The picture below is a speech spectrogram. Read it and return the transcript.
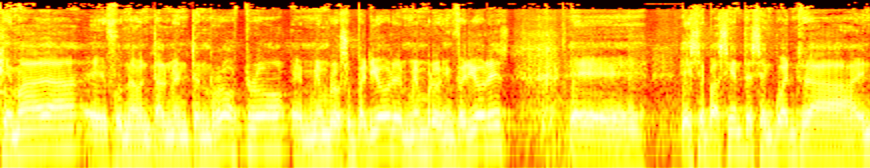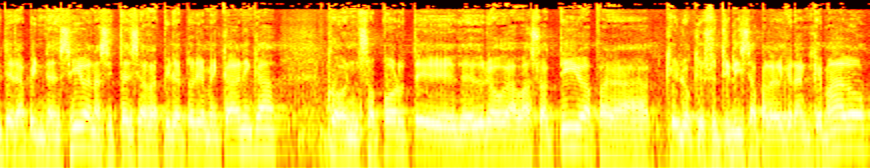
quemada, eh, fundamentalmente en rostro, en miembros superiores, miembros inferiores. Eh, ese paciente se encuentra en terapia intensiva, en asistencia respiratoria mecánica, con soporte de drogas vasoactivas, para, que es lo que se utiliza para el gran quemado,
